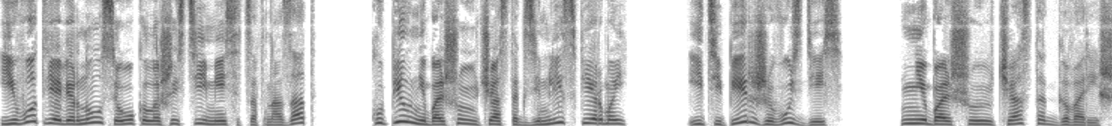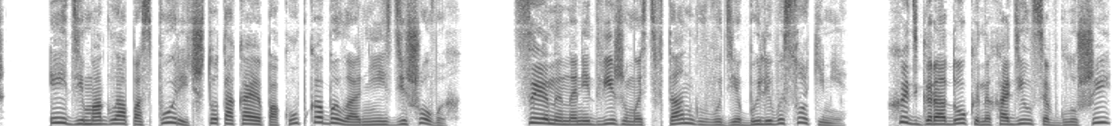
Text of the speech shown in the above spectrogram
И вот я вернулся около шести месяцев назад, купил небольшой участок земли с фермой и теперь живу здесь. Небольшой участок, говоришь. Эдди могла поспорить, что такая покупка была не из дешевых. Цены на недвижимость в Танглвуде были высокими. Хоть городок и находился в глуши,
